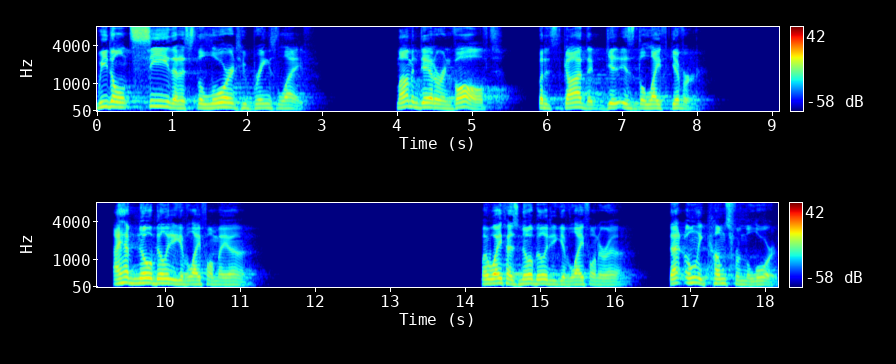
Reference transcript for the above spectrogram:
We don't see that it's the Lord who brings life. Mom and dad are involved, but it's God that is the life giver. I have no ability to give life on my own. My wife has no ability to give life on her own. That only comes from the Lord,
